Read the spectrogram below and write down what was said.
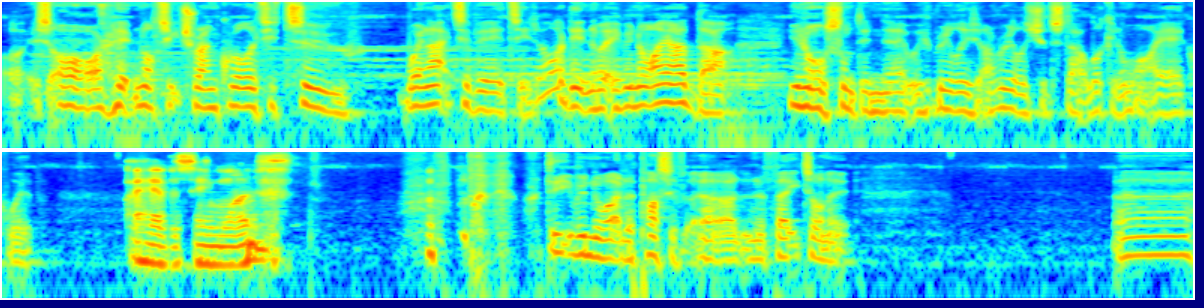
Or It's or hypnotic tranquility two when activated. Oh, I didn't know even know I had that. You know something there. We really, I really should start looking at what I equip. I have the same one. I didn't even know I had a passive uh, had an effect on it. Uh,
